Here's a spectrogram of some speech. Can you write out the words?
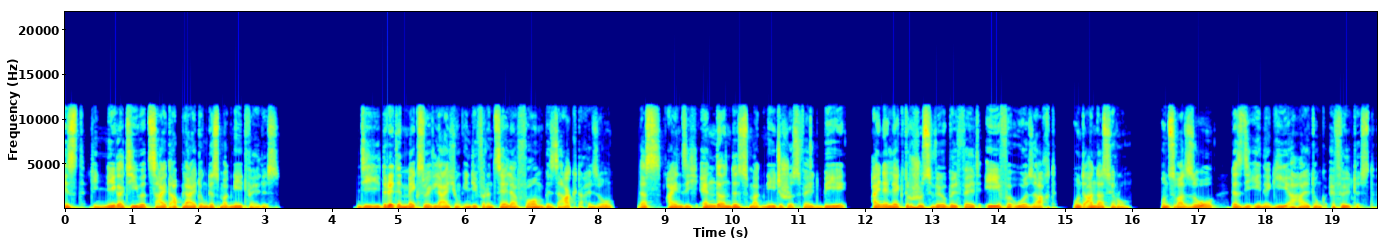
ist die negative Zeitableitung des Magnetfeldes. Die dritte Maxwell-Gleichung in differenzieller Form besagt also, dass ein sich änderndes magnetisches Feld B ein elektrisches Wirbelfeld E verursacht und andersherum, und zwar so, dass die Energieerhaltung erfüllt ist.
